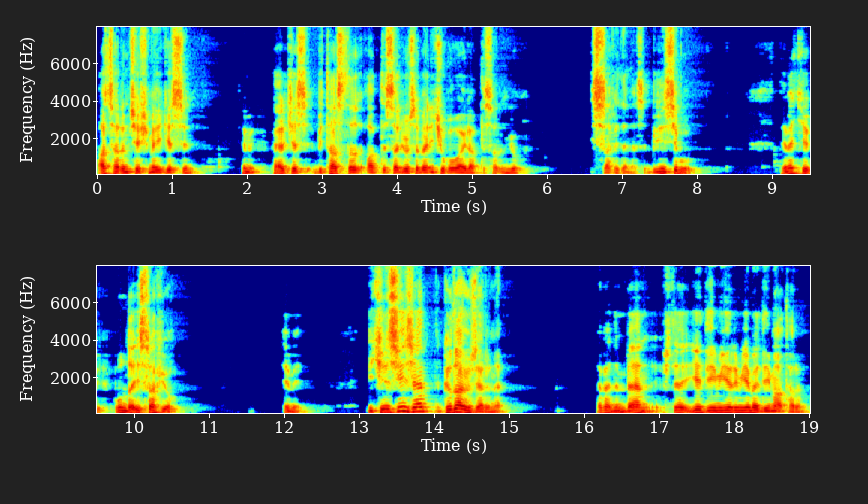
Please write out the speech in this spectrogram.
açarım çeşmeyi geçsin. Değil mi? Herkes bir tasla abdest alıyorsa ben iki kovayla abdest alayım. Yok. İsraf edemezsin. Birincisi bu. Demek ki bunda israf yok. Değil mi? İkincisi ise gıda üzerine. Efendim ben işte yediğimi yerim yemediğimi atarım.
